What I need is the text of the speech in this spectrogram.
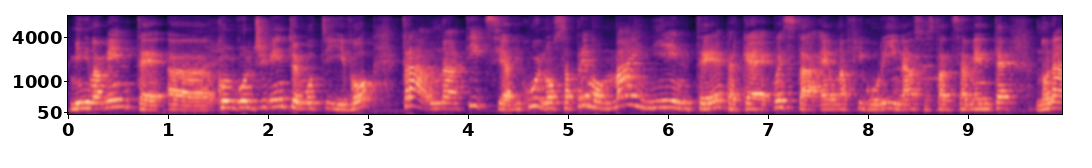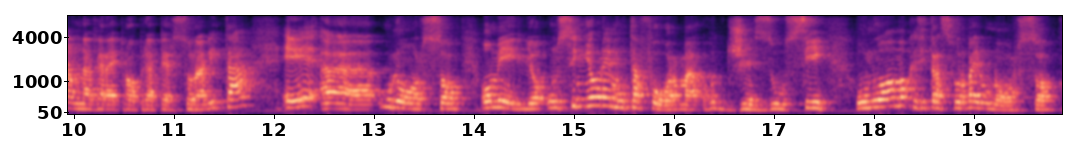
minimamente uh, coinvolgimento emotivo, tra una tizia di cui non sapremo mai niente, perché questa è una figurina sostanzialmente, non ha una vera e propria personalità, e uh, un orso, o meglio, un signore mutaforma, oh Gesù, sì, un uomo che si trasforma in un orso.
